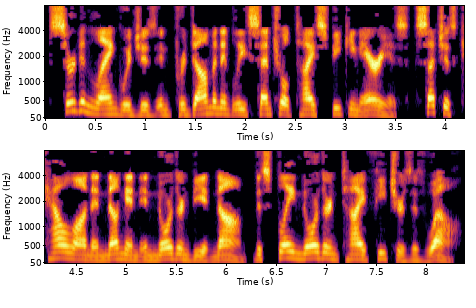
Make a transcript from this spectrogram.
Certain languages in predominantly Central Tai-speaking areas, such as Caolan and Nungan in northern Vietnam, display Northern Tai features as well.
